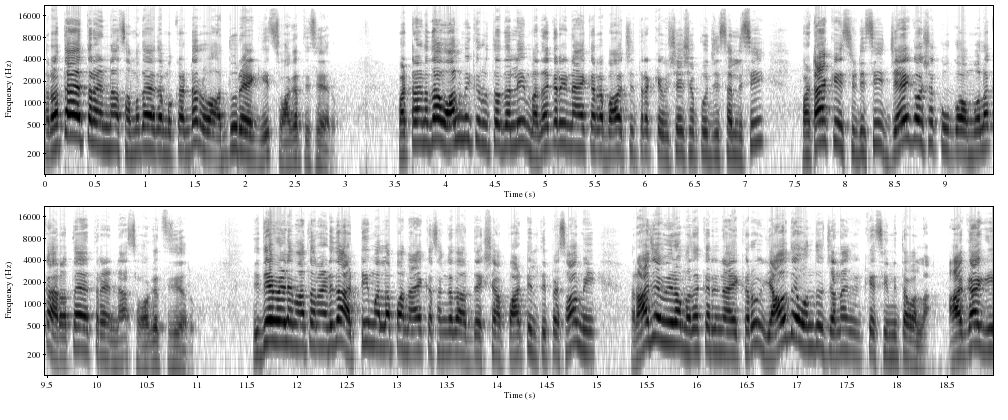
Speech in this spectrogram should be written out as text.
ರಥಯಾತ್ರೆಯನ್ನು ಸಮುದಾಯದ ಮುಖಂಡರು ಅದ್ದೂರಿಯಾಗಿ ಸ್ವಾಗತಿಸಿದರು. ಪಟ್ಟಣದ ವಾಲ್ಮೀಕಿ ವೃತ್ತದಲ್ಲಿ ಮದಕರಿ ನಾಯಕರ ಭಾವಚಿತ್ರಕ್ಕೆ ವಿಶೇಷ ಪೂಜೆ ಸಲ್ಲಿಸಿ, ಪಟಾಕಿ ಸಿಡಿಸಿ, ಜಯಘೋಷ ಕೂಗುವ ಮೂಲಕ ರಥಯಾತ್ರೆಯನ್ನು ಸ್ವಾಗತಿಸಿದರು. ಇದೇ ವೇಳೆ ಮಾತನಾಡಿದ ಅಟ್ಟಿ ಮಲ್ಲಪ್ಪ ನಾಯಕ ಸಂಘದ ಅಧ್ಯಕ್ಷ ಪಾಟೀಲ್ ತಿಪ್ಪೇಸ್ವಾಮಿ, ರಾಜವೀರ ಮದಕರಿ ನಾಯಕರು ಯಾವುದೇ ಒಂದು ಜನಾಂಗಕ್ಕೆ ಸೀಮಿತವಲ್ಲ. ಹಾಗಾಗಿ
